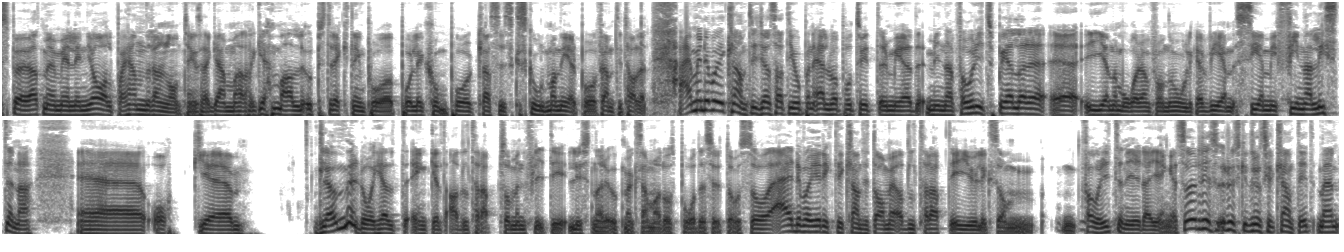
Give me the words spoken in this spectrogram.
spöat mig med en linjal på händerna eller någonting. Så här gammal, gammal uppsträckning på, på lektion på klassisk skolmaner på 50-talet. Nej, men det var ju klantigt. Jag satte ihop en elva på Twitter med mina favoritspelare eh, genom åren från de olika VM-semifinalisterna. Eh, och eh, glömmer då helt enkelt Adel Tarap, som en flitig lyssnare uppmärksammade oss på dessutom. Så äh, det var ju riktigt klantigt av mig. Adel Tarap är ju liksom favoriten i det där gänget. Så ruskigt, ruskigt klantigt, men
